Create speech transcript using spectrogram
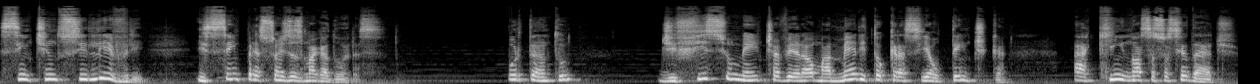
sentindo-se livre e sem pressões esmagadoras. Portanto, dificilmente haverá uma meritocracia autêntica aqui em nossa sociedade.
